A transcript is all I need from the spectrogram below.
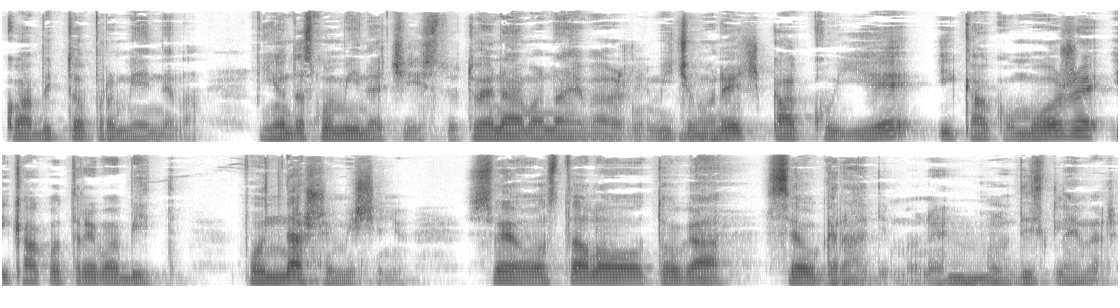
koja bi to promijenila. I onda smo mi na čisto. To je nama najvažnije. Mi ćemo reći kako je i kako može i kako treba biti. Po našem mišljenju. Sve ostalo od toga se ogradimo. Ne? Ono, disclaimer.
